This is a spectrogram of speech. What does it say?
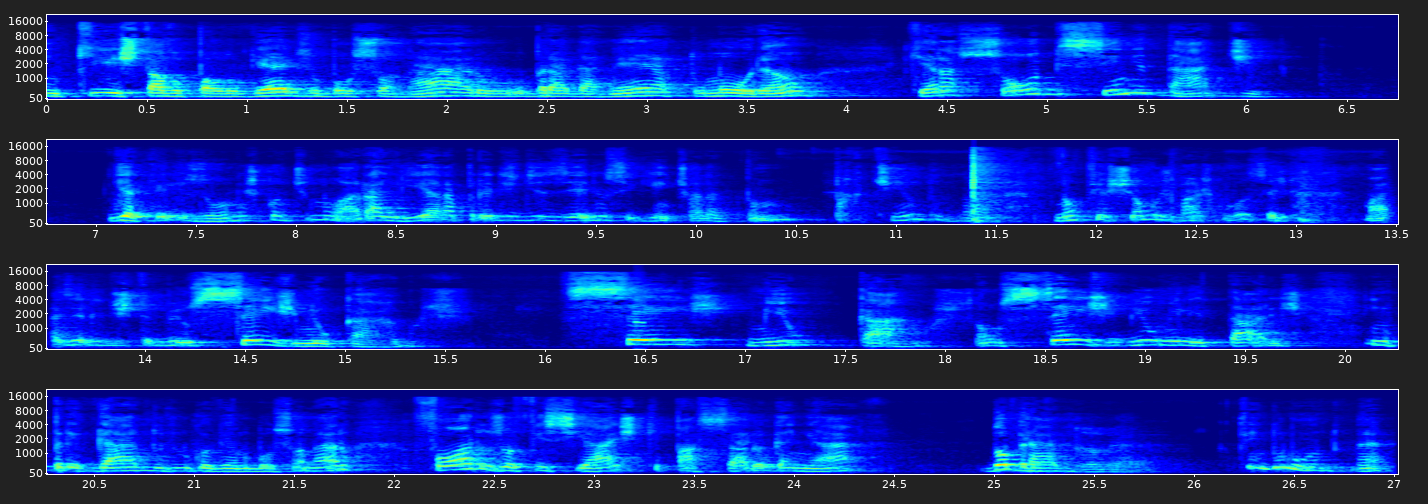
em que estava o Paulo Guedes, o Bolsonaro, o Braga Neto, o Mourão, que era só obscenidade e aqueles homens continuaram ali, era para eles dizerem o seguinte: olha, estamos partindo, não, não fechamos mais com vocês. Mas ele distribuiu 6 mil cargos. 6 mil cargos. São 6 mil militares empregados no governo Bolsonaro, fora os oficiais que passaram a ganhar dobrado. dobrado. Fim do mundo, né?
